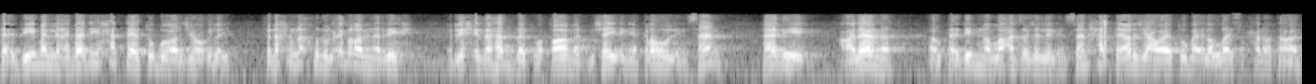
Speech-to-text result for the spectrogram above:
تأديبا لعباده حتى يتوبوا ويرجعوا إليه. فنحن نأخذ العبرة من الريح. الريح إذا هبت وقامت بشيء يكرهه الإنسان هذه علامة أو تأديب من الله عز وجل للإنسان حتى يرجع ويتوب إلى الله سبحانه وتعالى.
